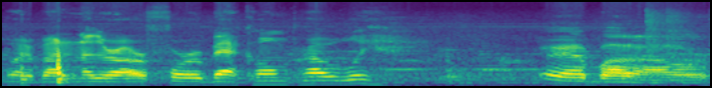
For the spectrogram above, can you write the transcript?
what about another hour for her back home probably? Yeah, about an hour.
